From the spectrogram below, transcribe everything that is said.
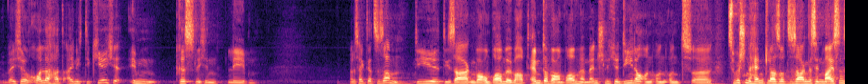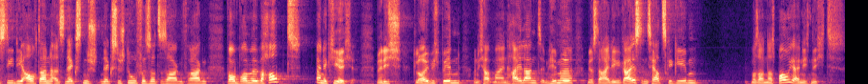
Welche Rolle hat eigentlich die Kirche im christlichen Leben? Das hängt ja zusammen. Die, die sagen, warum brauchen wir überhaupt Ämter, warum brauchen wir menschliche Diener und, und, und äh, Zwischenhändler sozusagen, das sind meistens die, die auch dann als nächsten, nächste Stufe sozusagen fragen, warum brauchen wir überhaupt eine Kirche. Wenn ich gläubig bin und ich habe meinen Heiland im Himmel, mir ist der Heilige Geist ins Herz gegeben, was anderes brauche ich eigentlich nicht.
